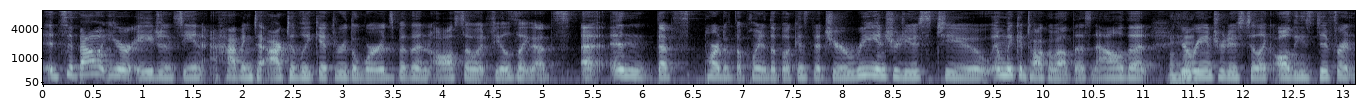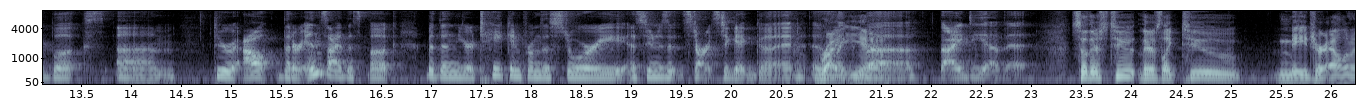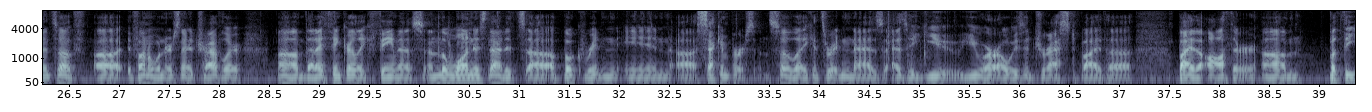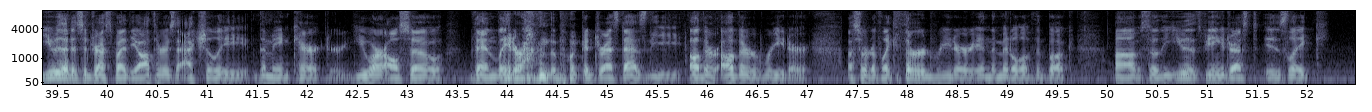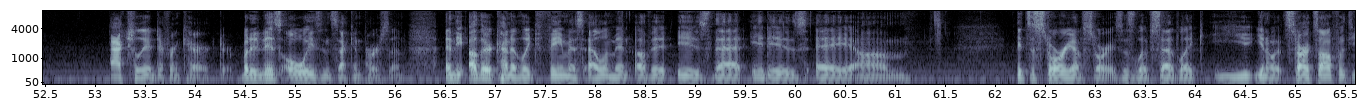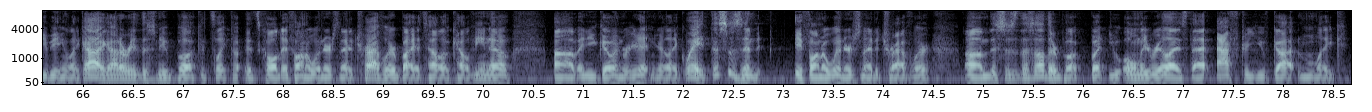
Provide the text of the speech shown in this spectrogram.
it's about your agency and having to actively get through the words, but then also it feels like that's uh, and that's part of the point of the book is that you're reintroduced to and we can talk about this now that you're reintroduced to like all these different books um throughout that are inside this book, but then you're taken from the story as soon as it starts to get good. is, Right, like, yeah. The, the idea of it. So there's two. There's like two major elements of uh, if on a Winter's Night Traveler. um, that I think are like famous, and the one is that it's uh, a book written in uh, second person, so like it's written as as a you. You are always addressed by the by the author, um, but the you that is addressed by the author is actually the main character. You are also then later on in the book addressed as the other other reader, a sort of like third reader in the middle of the book. Um, so the you that's being addressed is like actually a different character, but it is always in second person. And the other kind of like famous element of it is that it is a um, it's a story of stories, as Liv said. Like you, you know, it starts off with you being like, "Ah, I got to read this new book." It's like it's called "If on a Winter's Night a Traveler" by Italo Calvino, um, and you go and read it, and you're like, "Wait, this isn't if on a Winter's Night a Traveler. Um, this is this other book." But you only realize that after you've gotten like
